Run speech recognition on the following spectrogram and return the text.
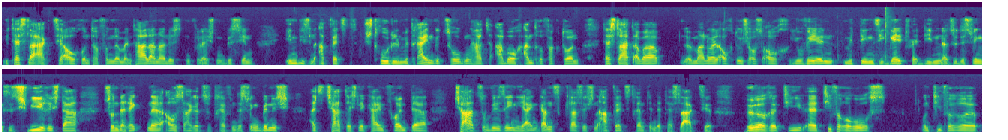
die Tesla-Aktie auch unter Fundamentalanalysten vielleicht ein bisschen in diesen Abwärtsstrudel mit reingezogen hat, aber auch andere Faktoren. Tesla hat aber Manuel auch durchaus auch Juwelen, mit denen sie Geld verdienen. Also deswegen ist es schwierig, da schon direkt eine Aussage zu treffen. Deswegen bin ich als Charttechniker ein Freund der Charts und wir sehen hier einen ganz klassischen Abwärtstrend in der Tesla-Aktie. Höhere, tief, äh, tiefere Hochs und tiefere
